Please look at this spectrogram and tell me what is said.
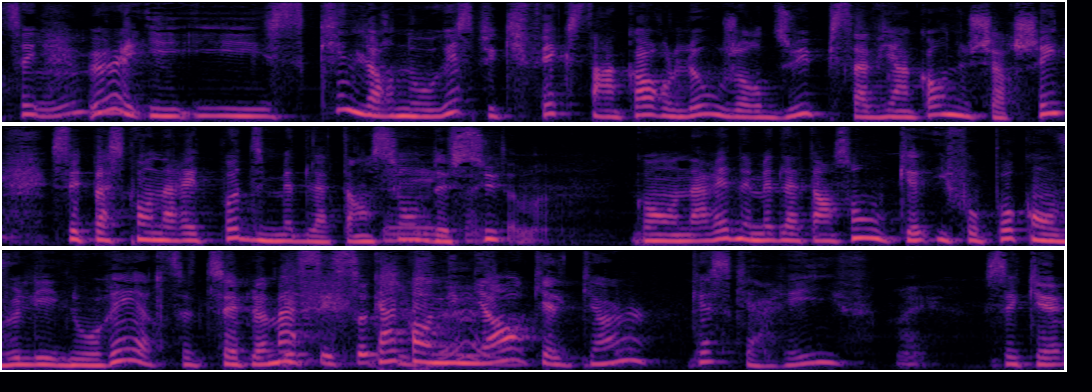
tu sais. Mm-hmm. Eux, ils, ils- ce qui leur nourrissent puis qui fait que c'est encore là aujourd'hui puis ça vient encore nous chercher, c'est parce qu'on n'arrête pas d'y mettre de l'attention dessus. Qu'on arrête de mettre de l'attention ou qu'il faut pas qu'on veut les nourrir. C'est tout simplement. Ça Quand on veulent. ignore quelqu'un, qu'est-ce qui arrive? C'est que, oui,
